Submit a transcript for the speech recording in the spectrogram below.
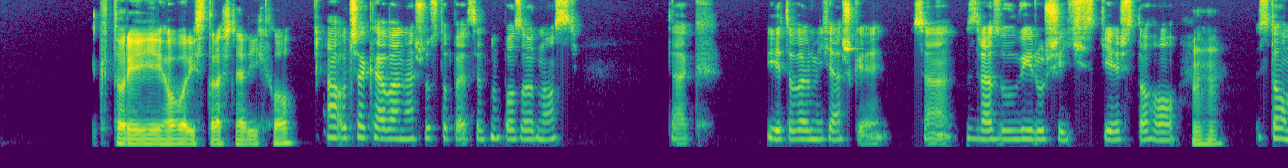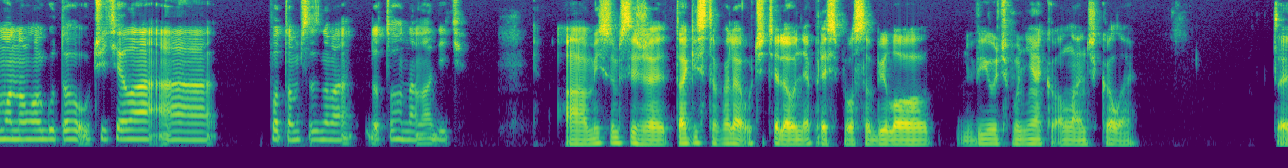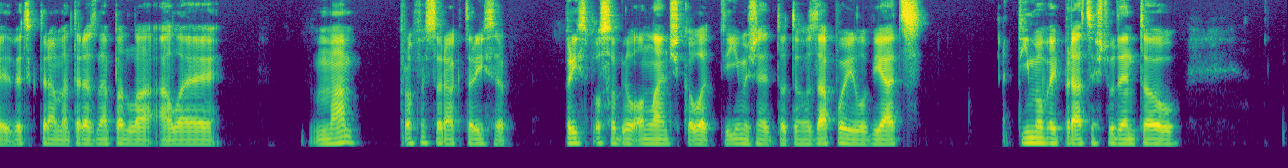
ktorý hovorí strašne rýchlo. A očakáva našu 100% pozornosť, tak je to veľmi ťažké sa zrazu vyrušiť tiež z toho, uh-huh. z toho monológu toho učiteľa a potom sa znova do toho naladiť. A myslím si, že takisto veľa učiteľov neprispôsobilo výučbu nejako online škole. To je vec, ktorá ma teraz napadla, ale mám profesora, ktorý sa prispôsobil online škole tým, že do toho zapojil viac tímovej práce študentov,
